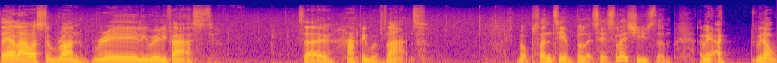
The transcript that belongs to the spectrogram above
They allow us to run really, really fast. So happy with that. We've got plenty of bullets here, so let's use them. I mean, I, we're not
